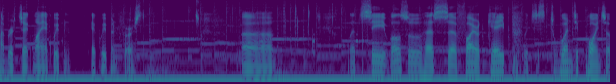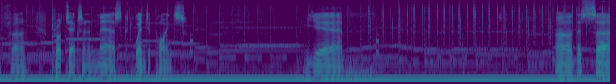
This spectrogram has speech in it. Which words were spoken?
I better check my equipment equipment first. Uh, Let's see, Valsu has uh, Fire Cape, which is 20 points of uh, protection and Mask, 20 points. Yeah. Uh, this uh,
